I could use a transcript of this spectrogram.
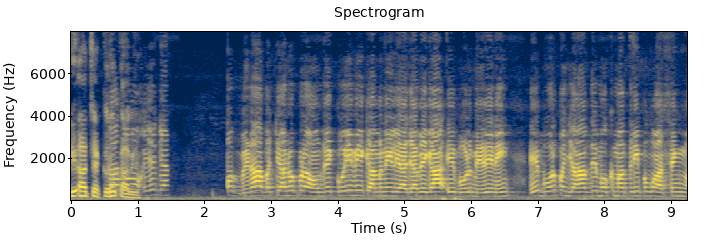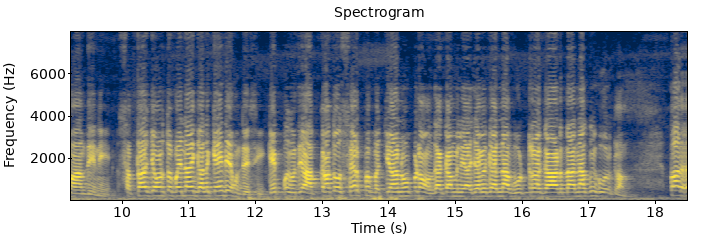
ਇਹ ਆ ਚੈੱਕ ਕਰੋ ਕਾਗਜ਼। ਬਿਨਾ ਬੱਚਿਆਂ ਨੂੰ ਪੜਾਉਣ ਦੇ ਕੋਈ ਵੀ ਕੰਮ ਨਹੀਂ ਲਿਆ ਜਾਵੇਗਾ। ਇਹ ਬੋਲ ਮੇਰੇ ਨਹੀਂ। ਇਹ ਬੋਲ ਪੰਜਾਬ ਦੇ ਮੁੱਖ ਮੰਤਰੀ ਭਗਵੰਤ ਸਿੰਘ ਮਾਨ ਦੇ ਨੇ। ਸੱਤਾ 'ਚ ਆਉਣ ਤੋਂ ਪਹਿਲਾਂ ਇਹ ਗੱਲ ਕਹਿੰਦੇ ਹੁੰਦੇ ਸੀ ਕਿ ਅਧਿਆਪਕਾਂ ਤੋਂ ਸਿਰਫ ਬੱਚਿਆਂ ਨੂੰ ਪੜਾਉਣ ਦਾ ਕੰਮ ਲਿਆ ਜਾਵੇਗਾ ਨਾ ਵੋਟਰ ਕਾਰਡ ਦਾ ਨਾ ਕੋਈ ਹੋਰ ਕੰਮ। ਪਰ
